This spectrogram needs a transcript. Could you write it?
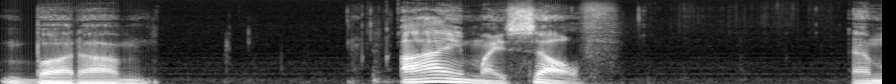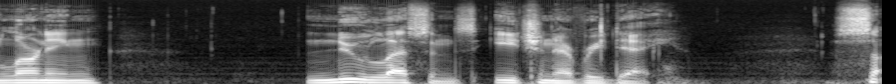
But um, I myself am learning new lessons each and every day. So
